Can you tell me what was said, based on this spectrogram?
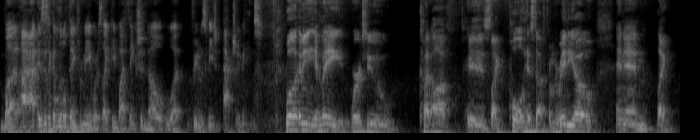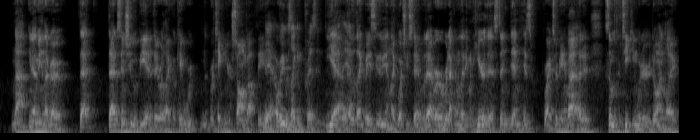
But I, I, it's just like a little thing for me where it's like people I think should know what freedom of speech actually means. Well, I mean, if they were to cut off his like pull his stuff from the radio, and then like not, you know, what I mean, like uh that that essentially would be it. If they were like, okay, we're we're taking your song off the air. Yeah, or he was like imprisoned. Yeah, was like basically being like what you said, whatever. We're not going to let anyone hear this. Then, then his rights are being violated. Someone's critiquing what you're doing. Like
